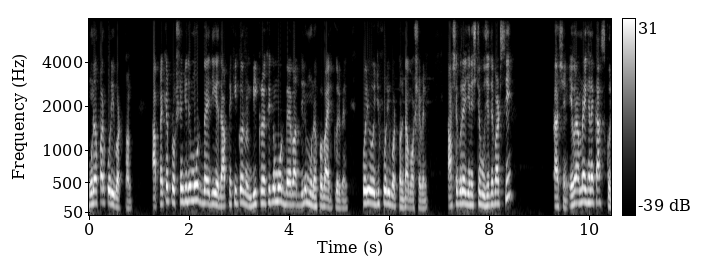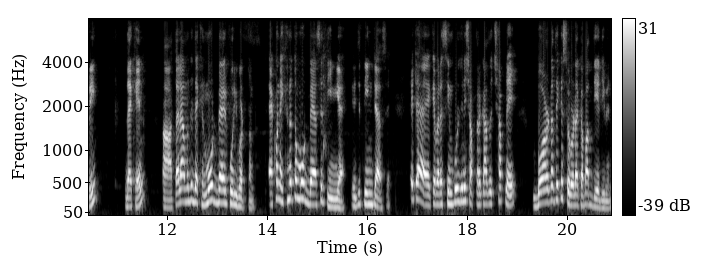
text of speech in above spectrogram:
মুনাফার পরিবর্তন। আপনাকে প্রশ্নে যদি মোট ব্যয় দিয়ে দেয়, আপনি কি করবেন? বিক্রয় থেকে মোট ব্যয় বাদ দিলে মুনাফা বাইর করবেন। করে ওই যে পরিবর্তনটা বসাবেন। আশা করি এই জিনিসটা বুঝতে পারছি। আসেন। এবার আমরা এখানে কাজ করি। দেখেন তাহলে আমাদের দেখেন মোট ব্যয়ের পরিবর্তন। এখন এখানে তো মোট ব্যয় আছে তিন ব্যয় এই যে তিনটা আছে। এটা একেবারে সিম্পল জিনিস, আপনার কাজ হচ্ছে আপনি বড়টা থেকে ষোলো টাকা বাদ দিয়ে দিবেন।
